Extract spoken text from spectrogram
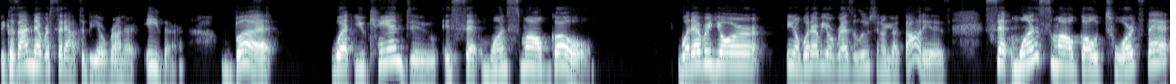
because I never set out to be a runner either. But what you can do is set one small goal. Whatever your, you know, whatever your resolution or your thought is, set one small goal towards that.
